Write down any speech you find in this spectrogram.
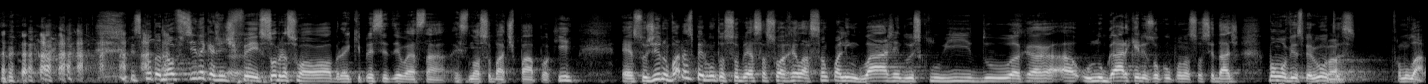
Escuta, na oficina que a gente fez sobre a sua obra e que precedeu essa, esse nosso bate-papo aqui, é, surgiram várias perguntas sobre essa sua relação com a linguagem do excluído, a, a, a, o lugar que eles ocupam na sociedade. Vamos ouvir as perguntas? Vamos. Vamos lá.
